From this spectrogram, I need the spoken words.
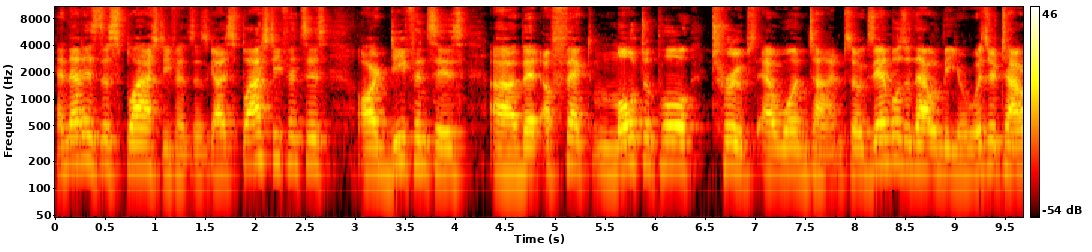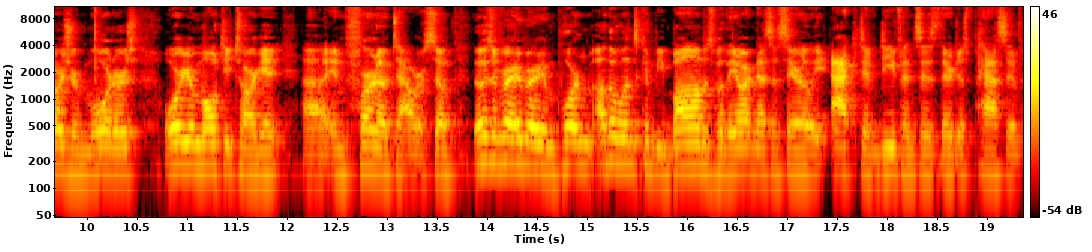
and that is the splash defenses. Guys, splash defenses are defenses uh, that affect multiple troops at one time. So examples of that would be your wizard towers, your mortars, or your multi-target uh, Inferno towers. So those are very, very important. Other ones could be bombs, but they aren't necessarily active defenses. They're just passive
